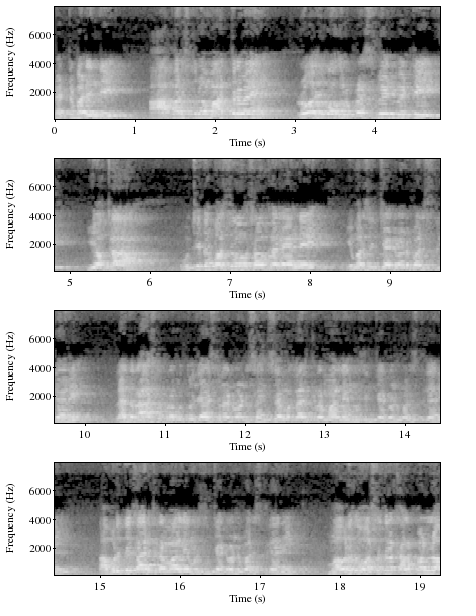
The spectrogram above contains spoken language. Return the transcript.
నెట్టబడింది. ఆ పరిస్థితిలో మాత్రమే రోజుకొకరు ప్రెస్ మీట్ పెట్టి ఈ యొక్క ఉచిత బస్సు సౌకర్యాన్ని విమర్శించేటువంటి పరిస్థితి కానీ లేదా రాష్ట్ర ప్రభుత్వం చేస్తున్నటువంటి సంక్షేమ కార్యక్రమాలను విమర్శించేటువంటి పరిస్థితి కానీ అభివృద్ధి కార్యక్రమాలను విమర్శించేటువంటి పరిస్థితి కానీ మౌలిక వసతుల కల్పనలో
